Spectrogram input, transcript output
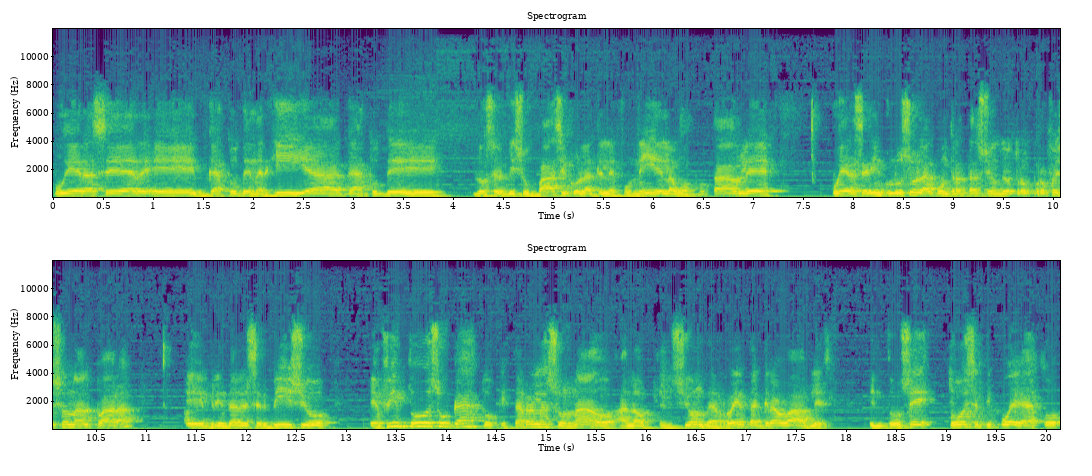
pudiera ser eh, gastos de energía, gastos de los servicios básicos, la telefonía, el agua potable, pudiera ser incluso la contratación de otro profesional para eh, brindar el servicio, en fin, todos esos gastos que están relacionados a la obtención de rentas grabables, entonces todo ese tipo de gastos,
